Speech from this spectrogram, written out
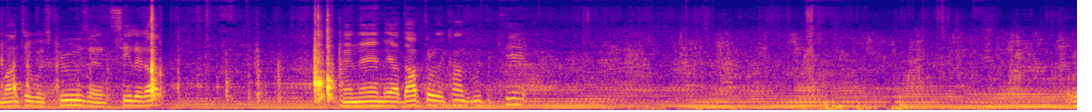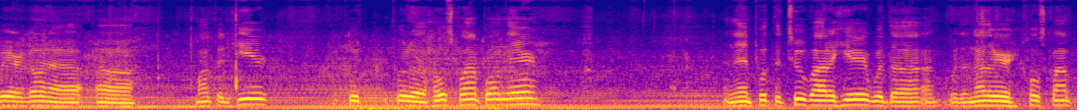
mount it with screws and seal it up. And then the adapter that comes with the kit we're gonna uh, mount it here put put a hose clamp on there and then put the tube out of here with uh, with another hose clamp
